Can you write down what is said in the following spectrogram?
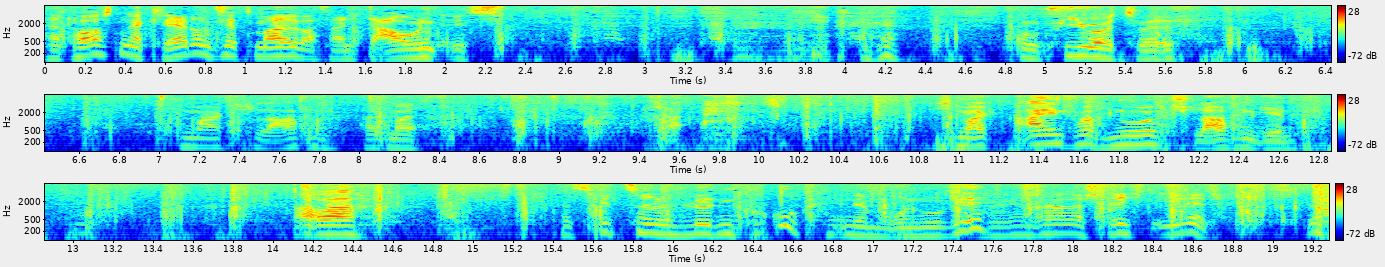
Herr Thorsten erklärt uns jetzt mal, was ein Down ist. um 4.12 Uhr. Ich mag schlafen. Halt mal. Ich mag einfach nur schlafen gehen. Aber es gibt so einen blöden Kuckuck in dem Wohnmobil. Ja, das schläft eh nicht.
